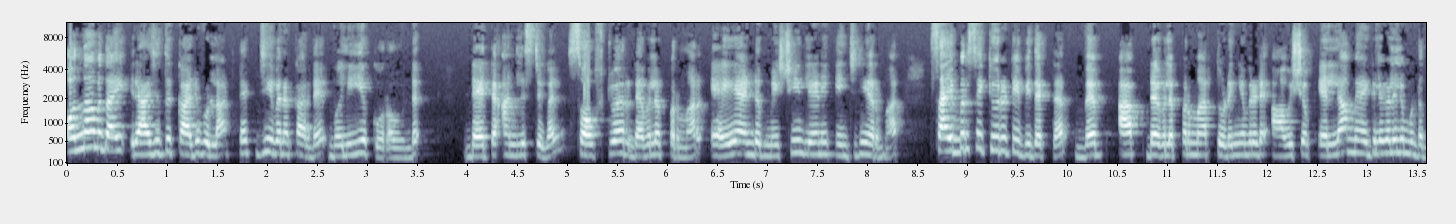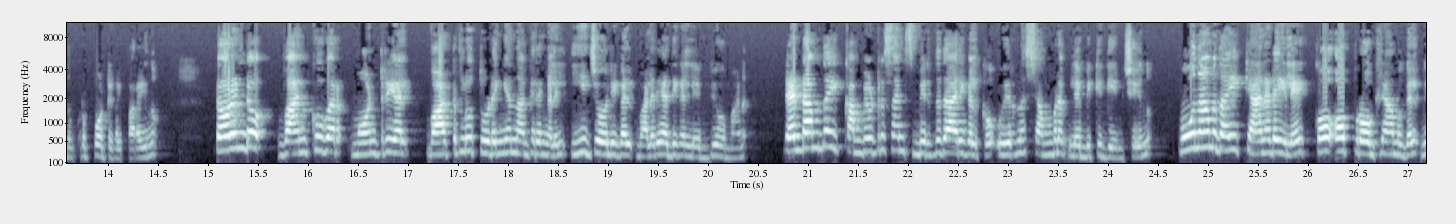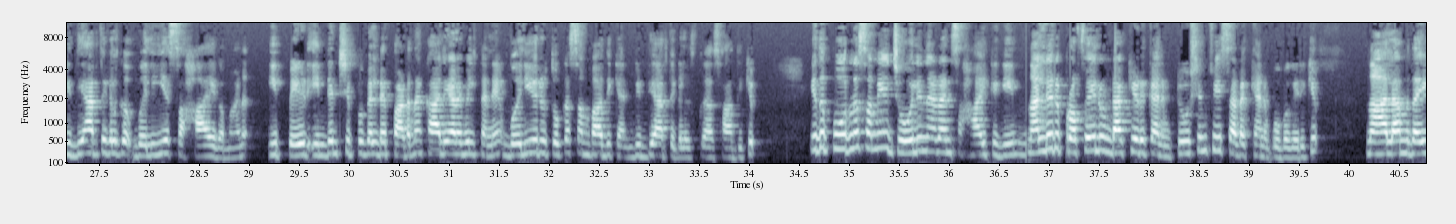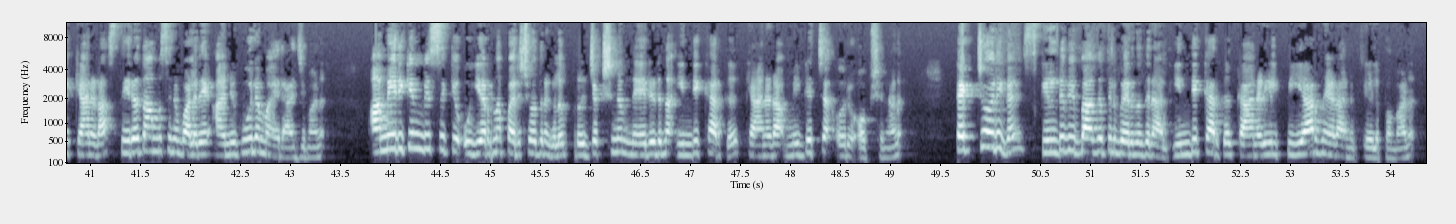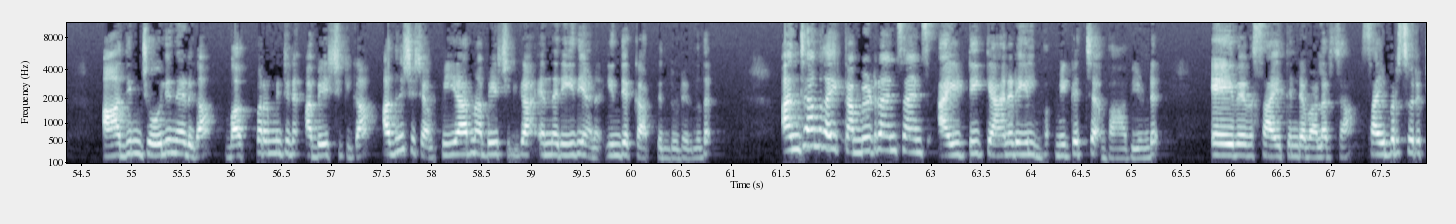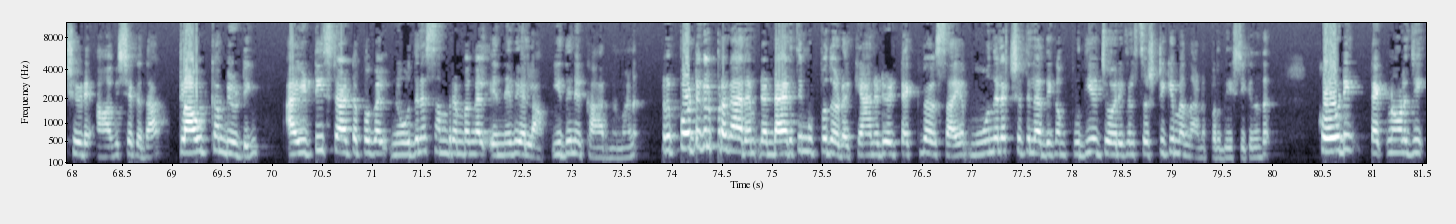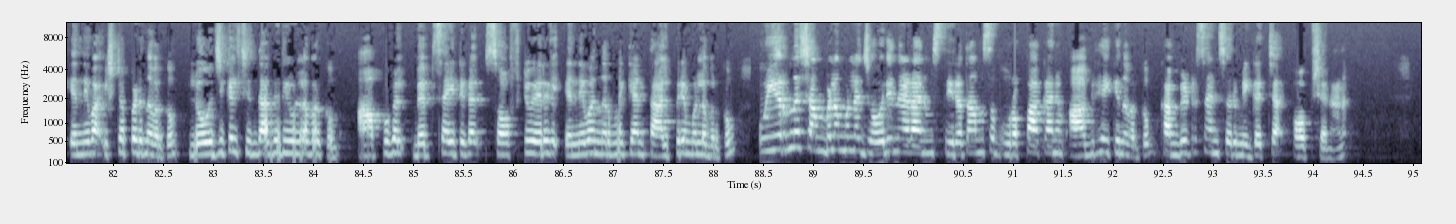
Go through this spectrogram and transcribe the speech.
ഒന്നാമതായി രാജ്യത്ത് കഴിവുള്ള ടെക് ജീവനക്കാരുടെ വലിയ കുറവുണ്ട്. ഡേറ്റ അനലിസ്റ്റുകൾ സോഫ്റ്റ്വെയർ ഡെവലപ്പർമാർ എ ആൻഡ് മെഷീൻ ലേണിംഗ് എഞ്ചിനീയർമാർ സൈബർ സെക്യൂരിറ്റി വിദഗ്ധർ വെബ് ആപ്പ് ഡെവലപ്പർമാർ തുടങ്ങിയവരുടെ ആവശ്യം എല്ലാ മേഖലകളിലുമുണ്ടെന്നും റിപ്പോർട്ടുകൾ പറയുന്നു. ടൊറന്റോ വാൻകൂവർ മോൺട്രിയൽ വാട്ടർലൂ തുടങ്ങിയ നഗരങ്ങളിൽ ഈ ജോലികൾ വളരെയധികം ലഭ്യവുമാണ്. രണ്ടാമതായി കമ്പ്യൂട്ടർ സയൻസ് ബിരുദധാരികൾക്ക് ഉയർന്ന ശമ്പളം ലഭിക്കുകയും ചെയ്യുന്നു. മൂന്നാമതായി കാനഡയിലെ കോ ഓപ്പ് പ്രോഗ്രാമുകൾ വിദ്യാർത്ഥികൾക്ക് വലിയ സഹായകമാണ്. ഈ പെയ്ഡ് ഇന്റേൺഷിപ്പുകളുടെ പഠന കാലയളവിൽ തന്നെ വലിയൊരു തുക സമ്പാദിക്കാൻ വിദ്യാർത്ഥികൾക്ക് സാധിക്കും. ഇത് പൂർണസമയ ജോലി നേടാൻ സഹായിക്കുകയും നല്ലൊരു പ്രൊഫൈൽ ഉണ്ടാക്കിയെടുക്കാനും ട്യൂഷൻ ഫീസ് അടയ്ക്കാനും ഉപകരിക്കും. നാലാമതായി കാനഡ സ്ഥിരതാമസിന് വളരെ അനുകൂലമായ രാജ്യമാണ്. അമേരിക്കൻ വിസയ്ക്ക് ഉയർന്ന പരിശോധനകളും റിജക്ഷനും നേരിടുന്ന ഇന്ത്യക്കാർക്ക് കാനഡ മികച്ച ഒരു ഓപ്ഷനാണ്. ടെക് ജോലികൾ സ്കിൽഡ് വിഭാഗത്തിൽ വരുന്നതിനാൽ ഇന്ത്യക്കാർക്ക് കാനഡയിൽ പി ആർ നേടാനും എളുപ്പമാണ്. ആദ്യം ജോലി നേടുക വർക്ക് പെർമിറ്റിന് അപേക്ഷിക്കുക അതിനുശേഷം പി ആറിന് അപേക്ഷിക്കുക എന്ന രീതിയാണ് ഇന്ത്യക്കാർ പിന്തുടരുന്നത്. അഞ്ചാമതായി computer and science I T കാനഡയിൽ മികച്ച ഭാവിയുണ്ട്. എ വ്യവസായത്തിന്റെ വളർച്ച സൈബർ സുരക്ഷയുടെ ആവശ്യകത ക്ലൗഡ് കമ്പ്യൂട്ടിംഗ് ഐ ടി സ്റ്റാർട്ടപ്പുകൾ നൂതന സംരംഭങ്ങൾ എന്നിവയെല്ലാം ഇതിന് കാരണമാണ്. റിപ്പോർട്ടുകൾ പ്രകാരം രണ്ടായിരത്തി മുപ്പതോടെ കാനഡയുടെ ടെക് വ്യവസായം മൂന്ന് ലക്ഷത്തിലധികം പുതിയ ജോലികൾ സൃഷ്ടിക്കുമെന്നാണ് പ്രതീക്ഷിക്കുന്നത്. കോഡിംഗ് ടെക്നോളജി എന്നിവ ഇഷ്ടപ്പെടുന്നവർക്കും ലോജിക്കൽ ചിന്താഗതിയുള്ളവർക്കും ആപ്പുകൾ വെബ്സൈറ്റുകൾ സോഫ്റ്റ്വെയറുകൾ എന്നിവ നിർമ്മിക്കാൻ താല്പര്യമുള്ളവർക്കും ഉയർന്ന ശമ്പളമുള്ള ജോലി നേടാനും സ്ഥിരതാമസം ഉറപ്പാക്കാനും ആഗ്രഹിക്കുന്നവർക്കും കമ്പ്യൂട്ടർ സയൻസ് ഒരു മികച്ച ഓപ്ഷനാണ്.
